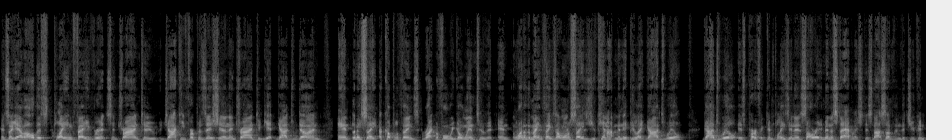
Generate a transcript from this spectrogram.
And so you have all this playing favorites and trying to jockey for position and trying to get God's done. And let me say a couple of things right before we go into it. And one of the main things I want to say is you cannot manipulate God's will. God's will is perfect and pleasing, and it's already been established. It's not something that you can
